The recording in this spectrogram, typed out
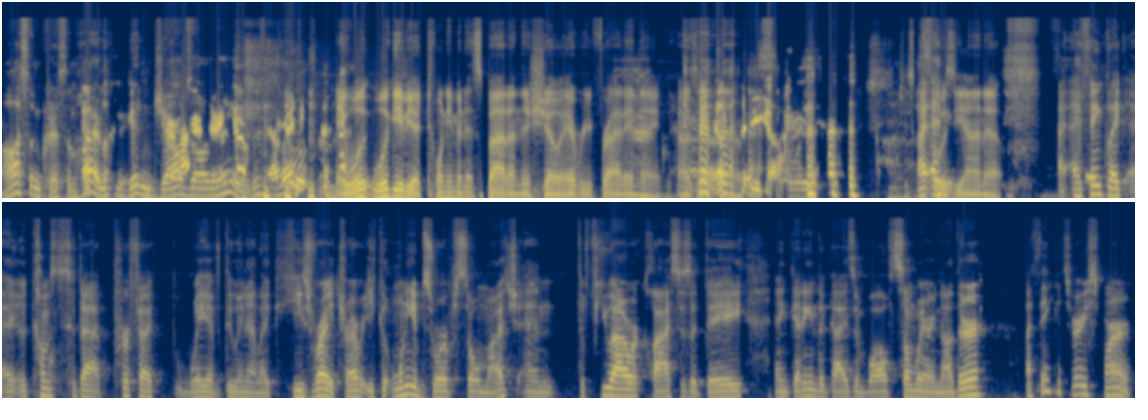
Awesome, Chris. I'm hired. Look, we're getting jobs already. This awesome. Hey, we'll we'll give you a 20 minute spot on this show every Friday night. How's that? Yeah, there you go. Just I- I- on up. I, I think like uh, it comes to that perfect way of doing it. Like he's right, Trevor. You can only absorb so much, and the few hour classes a day and getting the guys involved some way or another. I think it's very smart.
